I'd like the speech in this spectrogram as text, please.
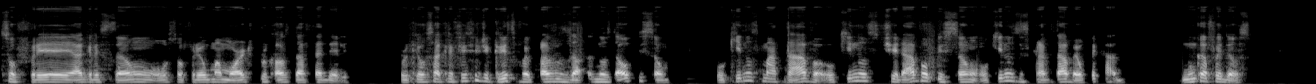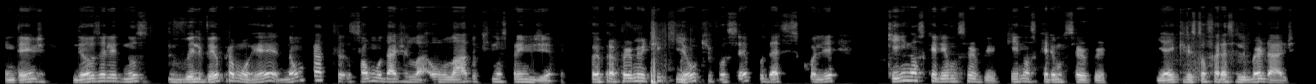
sofrer agressão ou sofrer uma morte por causa da fé dele. Porque o sacrifício de Cristo foi para nos, nos dar opção. O que nos matava, o que nos tirava a opção, o que nos escravizava é o pecado. Nunca foi Deus. Entende? Deus ele nos ele veio para morrer não para só mudar de la, o lado que nos prendia. Foi para permitir que eu, que você pudesse escolher quem nós queríamos servir, quem nós queremos servir. E aí Cristo oferece liberdade.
